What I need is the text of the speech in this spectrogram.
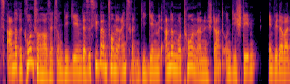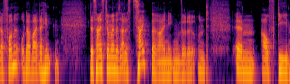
es andere Grundvoraussetzungen. Die gehen, das ist wie beim Formel-1-Rennen, die gehen mit anderen Motoren an den Start und die stehen entweder weiter vorne oder weiter hinten. Das heißt, wenn man das alles zeitbereinigen würde und ähm, auf die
